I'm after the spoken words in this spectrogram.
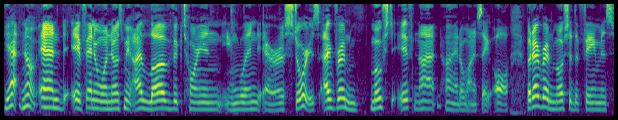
yeah, no. And if anyone knows me, I love Victorian England era stories. I've read most, if not, I don't want to say all, but I've read most of the famous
